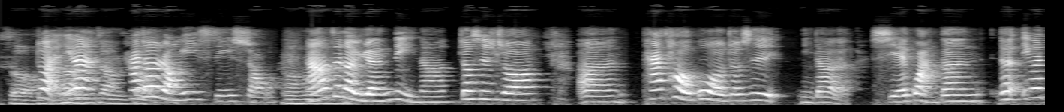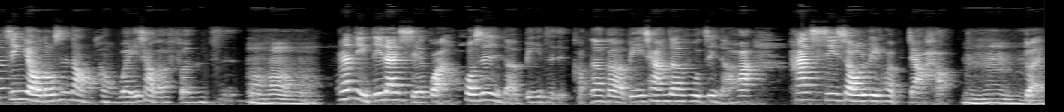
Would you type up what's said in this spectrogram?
时候，对，因为它就容易吸收。嗯然后这个原理呢，就是说，嗯、它透过就是你的血管跟那，因为精油都是那种很微小的分子，嗯哼嗯哼，因为你滴在血管或是你的鼻子可那个鼻腔这附近的话，它吸收力会比较好，嗯哼，对，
